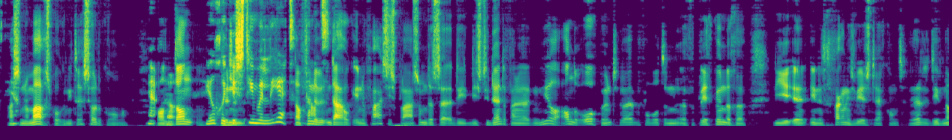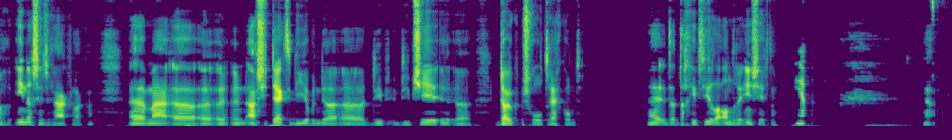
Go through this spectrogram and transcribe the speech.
waar Ja. ze normaal gesproken niet terecht zouden komen. Ja. Want Ja. dan, Heel goed, je vinden, stimuleert. dan vinden we daar ook innovaties plaats, omdat ze, die, die studenten vanuit een heel ander oogpunt, eh, bijvoorbeeld een eh, verpleegkundige die eh, in het gevangeniswezen terechtkomt, hè, dat heeft nog enigszins raakvlakken. Eh, maar eh, eh, een architect die op een uh, diep, diepzee eh, duikschool terechtkomt. Hè, dat, dat geeft hele andere inzichten.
